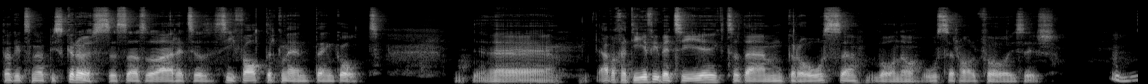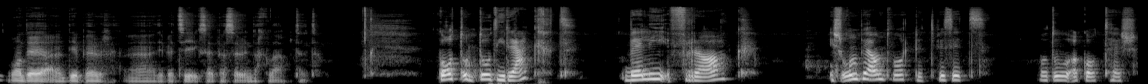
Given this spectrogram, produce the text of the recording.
da gibt's noch etwas Grösses. Also er hat ja seinen Vater genannt, den Gott. Äh, einfach eine tiefe Beziehung zu dem Grossen, wo noch außerhalb von uns ist. Mhm. Und er die, Be- äh, die Beziehung sehr persönlich gelebt hat. Gott und du direkt, welche Frage ist unbeantwortet bis jetzt, wo du an Gott hast?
